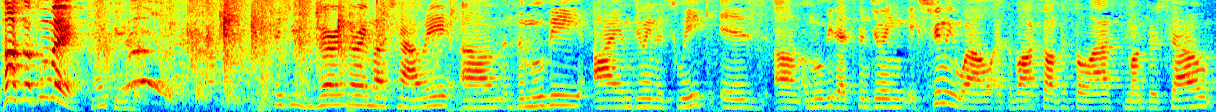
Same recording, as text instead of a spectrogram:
Pasafume. Thank you. Thank you very, very much, Howie. Um, the movie I'm doing this week is um, a movie that's been doing extremely well at the box office the last month or so.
